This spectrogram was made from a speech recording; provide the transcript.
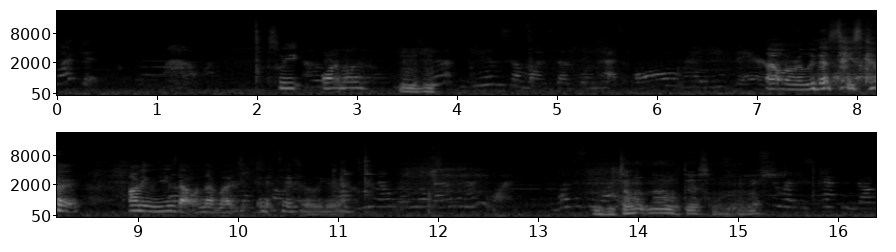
like it. Wow. Sweet watermelon. Mm-hmm. Give someone something that's already there. That one really does taste good. I don't even use that one that much, and it tastes really good. You know Bingo better than anyone. What does he You like? don't know what this one is. Used to like his cat and dog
